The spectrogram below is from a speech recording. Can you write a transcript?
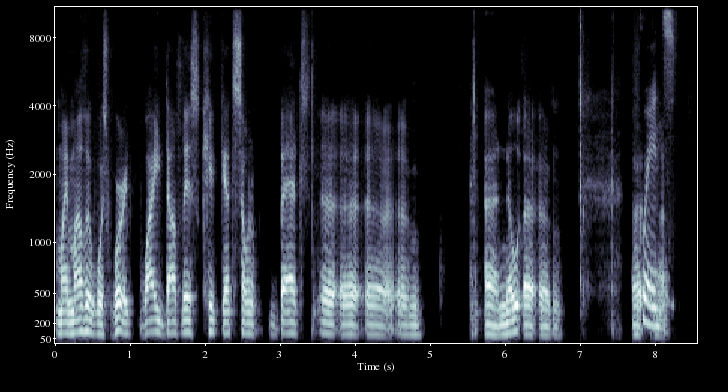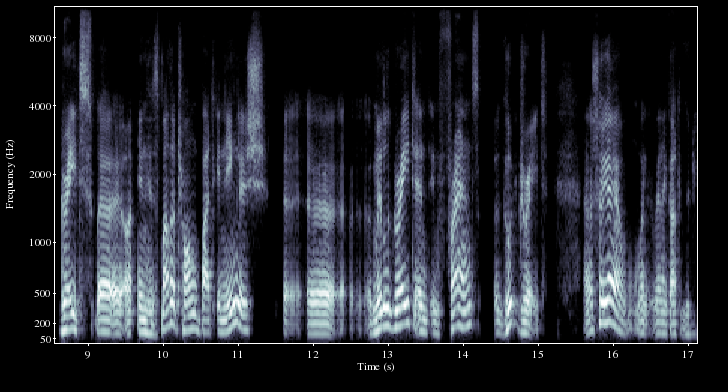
my mother was worried. Why does this kid get so bad uh, uh, uh um, uh, no uh, um, grades grades uh, in his mother tongue, but in English, uh, a middle grade, and in France, a good grade. And so, yeah, when, when I got a good,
